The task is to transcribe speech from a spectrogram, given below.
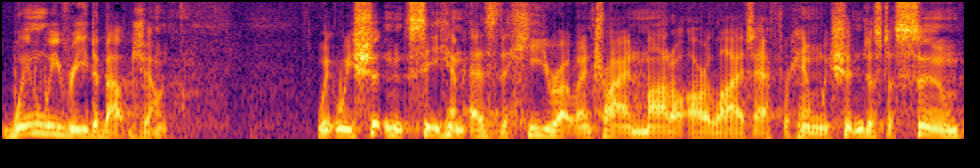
when we read about Jonah, we, we shouldn't see him as the hero and try and model our lives after him. We shouldn't just assume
